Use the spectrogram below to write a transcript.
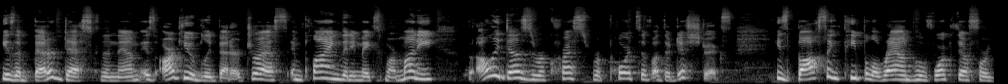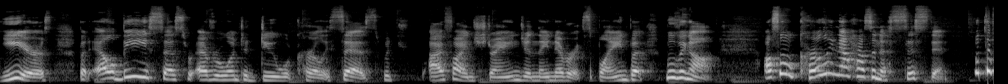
He has a better desk than them, is arguably better dressed, implying that he makes more money, but all he does is request reports of other districts. He's bossing people around who have worked there for years, but LB says for everyone to do what Curly says, which I find strange and they never explain, but moving on. Also, Curly now has an assistant. What the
